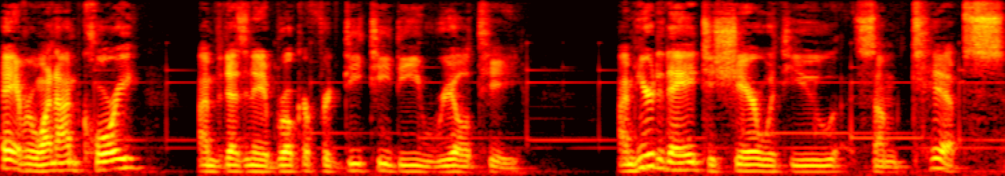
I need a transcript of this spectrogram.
Hey everyone, I'm Corey. I'm the designated broker for DTD Realty. I'm here today to share with you some tips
